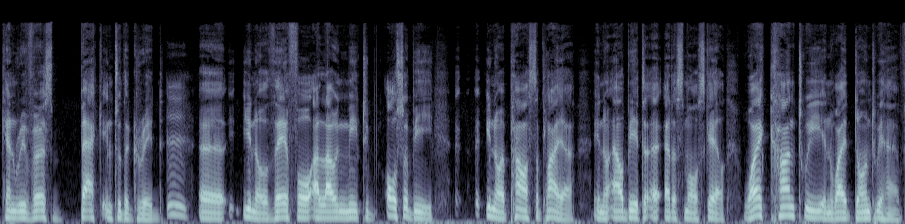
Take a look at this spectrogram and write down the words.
can reverse back into the grid. Mm. Uh, you know, therefore allowing me to also be you know, a power supplier, you know, albeit at a small scale. Why can't we and why don't we have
